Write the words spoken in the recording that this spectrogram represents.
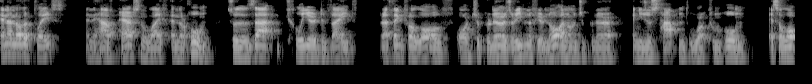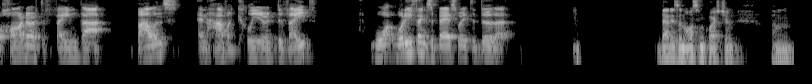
in another place and they have personal life in their home. So there's that clear divide. But I think for a lot of entrepreneurs, or even if you're not an entrepreneur and you just happen to work from home, it's a lot harder to find that balance and have a clear divide. What What do you think is the best way to do that? That is an awesome question. Um,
